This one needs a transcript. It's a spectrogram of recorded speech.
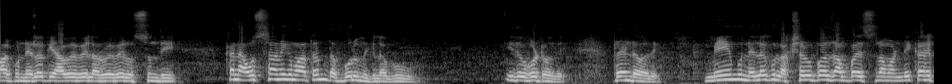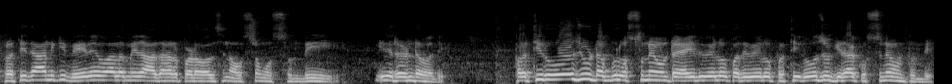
మాకు నెలకు యాభై వేలు అరవై వేలు వస్తుంది కానీ అవసరానికి మాత్రం డబ్బులు మిగిలవు. ఇది ఒకటోది. రెండవది మేము నెలకు లక్ష రూపాయలు సంపాదిస్తున్నామండి కానీ ప్రతిదానికి వేరే వాళ్ళ మీద ఆధారపడవలసిన అవసరం వస్తుంది. ఇది రెండవది. ప్రతిరోజు డబ్బులు వస్తూనే ఉంటాయి. ఐదు వేలు పదివేలు ప్రతిరోజు గిరాకు వస్తూనే ఉంటుంది.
